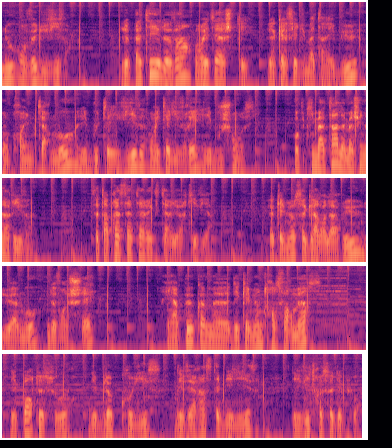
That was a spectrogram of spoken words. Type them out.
Nous, on veut du vivant. Le pâté et le vin ont été achetés. Le café du matin est bu, on prend une thermo, les bouteilles vides ont été livrées, les bouchons aussi. Au petit matin, la machine arrive. C'est un prestataire extérieur qui vient. Le camion se garde dans la rue, du hameau, devant le chai. Et un peu comme euh, des camions de Transformers, les portes s'ouvrent, des blocs coulissent, des vérins stabilisent, les vitres se déploient.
